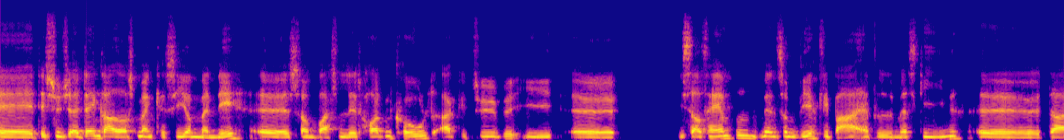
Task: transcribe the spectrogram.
Øh, det synes jeg i den grad også, man kan sige om Mané, øh, som var sådan lidt hot and cold-agtig type i, øh, i Southampton, men som virkelig bare er blevet en maskine, øh, der,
